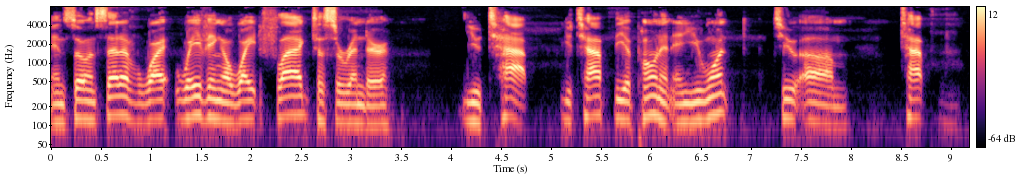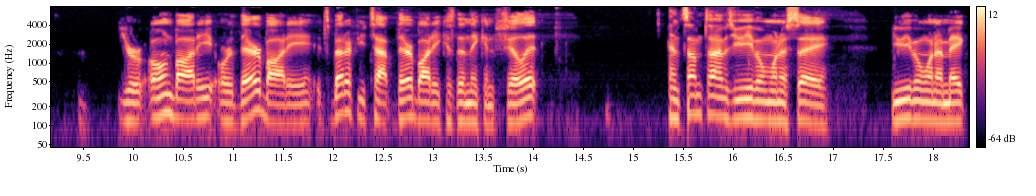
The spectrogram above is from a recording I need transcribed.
And so instead of wi- waving a white flag to surrender, you tap. You tap the opponent, and you want to um, tap your own body or their body. It's better if you tap their body because then they can feel it. And sometimes you even want to say, you even want to make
